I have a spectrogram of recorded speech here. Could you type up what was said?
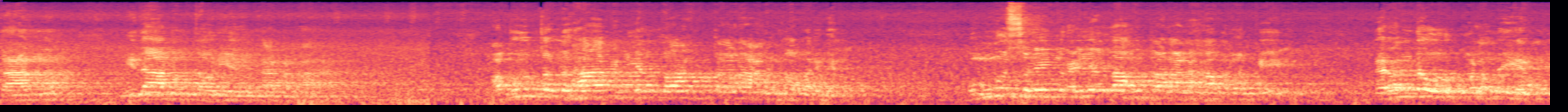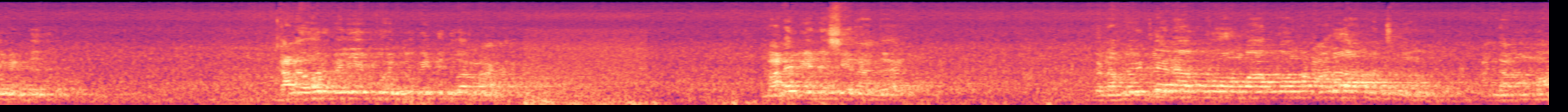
காரணம் நிதானம் தவறியதன் காரணமாக. அபூ தல்ஹா ரலியல்லாஹு தாலா அன்ஹு அவர்கள் உம்மு சுலைம் ரலியல்லாஹு தஆலா அவர்களுக்கு பிறந்த ஒரு குழந்தை இறந்து விட்டது கணவர் வெளியே போயிட்டு வீட்டுக்கு வர்றாங்க. மனைவி என்ன செய்யறாங்க இப்போ நம்ம வீட்டில் என்ன போவோமா போவோமா அழு ஆரம்பிச்சிருவோம் அந்த அம்மா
